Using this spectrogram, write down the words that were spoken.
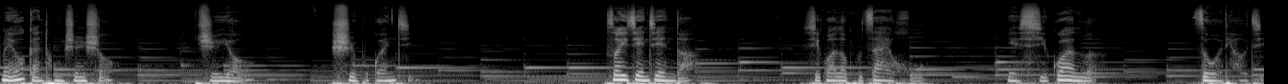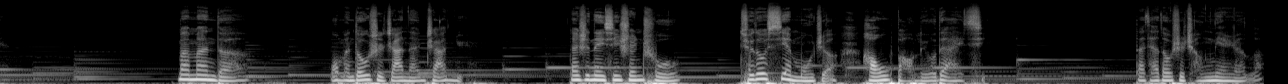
没有感同身受，只有事不关己。所以渐渐的，习惯了不在乎，也习惯了自我调节。慢慢的，我们都是渣男渣女，但是内心深处，却都羡慕着毫无保留的爱情。大家都是成年人了，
